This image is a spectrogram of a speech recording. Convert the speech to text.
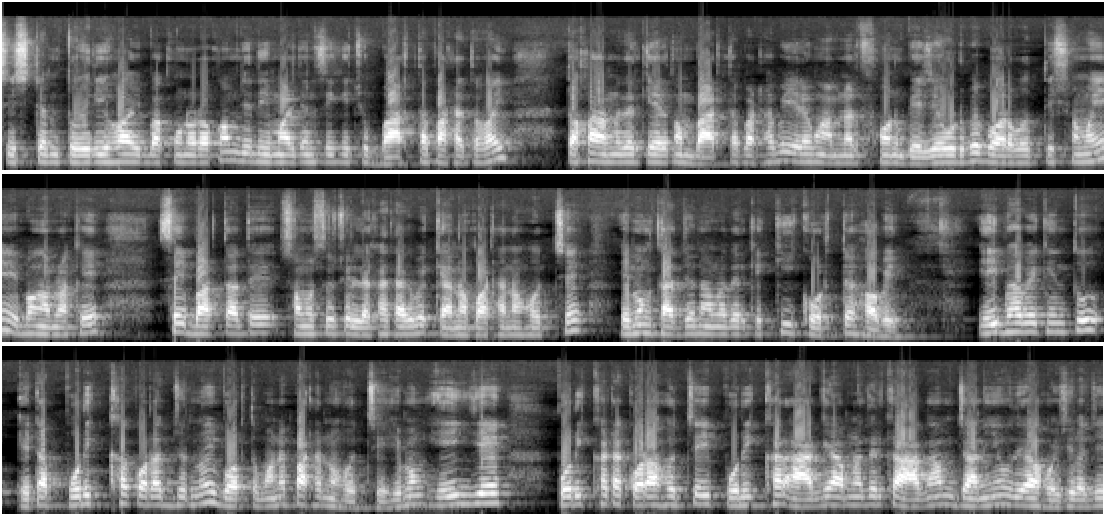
সিস্টেম তৈরি হয় বা কোনো রকম যদি ইমার্জেন্সি কিছু বার্তা পাঠাতে হয়, তখন আপনাদেরকে এরকম বার্তা পাঠাবে, এরকম আপনার ফোন বেজে উঠবে পরবর্তী সময়ে এবং আমাকে সেই বার্তাতে সমস্ত কিছু লেখা থাকবে কেন পাঠানো হচ্ছে এবং তার জন্য আমাদেরকে কি করতে হবে। এইভাবে কিন্তু এটা পরীক্ষা করার জন্যই বর্তমানে পাঠানো হচ্ছে। এবং এই যে পরীক্ষাটা করা হচ্ছে, এই পরীক্ষার আগে আপনাদেরকে আগাম জানিয়েও দেওয়া হয়েছিল যে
